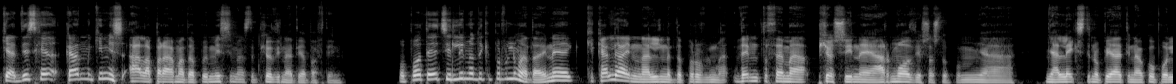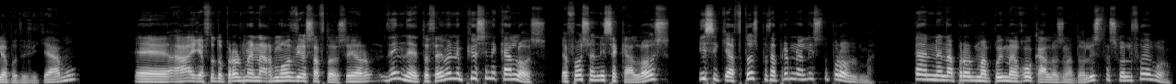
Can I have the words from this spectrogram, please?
και αντίστοιχα κάνουμε κι εμείς άλλα πράγματα που εμείς είμαστε πιο δυνατοί από αυτήν. Οπότε έτσι λύνονται και προβλήματα. Είναι και καλά είναι να λύνεται το πρόβλημα. Δεν είναι το θέμα ποιος είναι αρμόδιος, ας το πούμε, μια, μια λέξη την οποία την ακούω πολύ από τη δικιά μου. Ε, α, για αυτό το πρόβλημα είναι αρμόδιος αυτός. Ε, δεν είναι το θέμα, είναι ποιος είναι καλός. Εφόσον είσαι καλός, είσαι και αυτός που θα πρέπει να λύσει το πρόβλημα. Αν είναι ένα πρόβλημα που είμαι εγώ καλός να το λύσω, θα ασχοληθώ εγώ.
